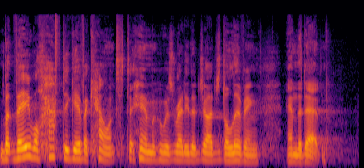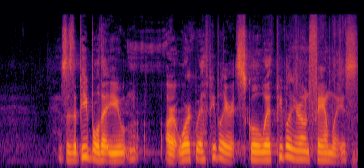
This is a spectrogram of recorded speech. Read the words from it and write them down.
But they will have to give account to him who is ready to judge the living and the dead. This is the people that you are at work with, people you're at school with, people in your own families.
